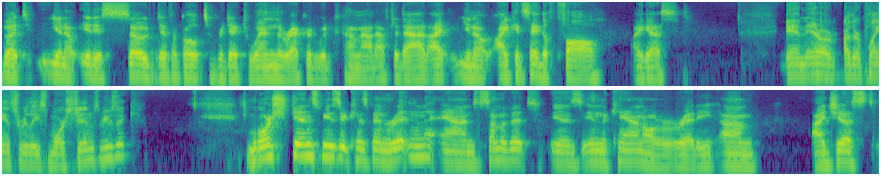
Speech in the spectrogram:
but you know, it is so difficult to predict when the record would come out after that. I, you know, I could say the fall, I guess And are, are there plans to release more Shins music? More Shins music has been written, and some of it is in the can already. Um, I just,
